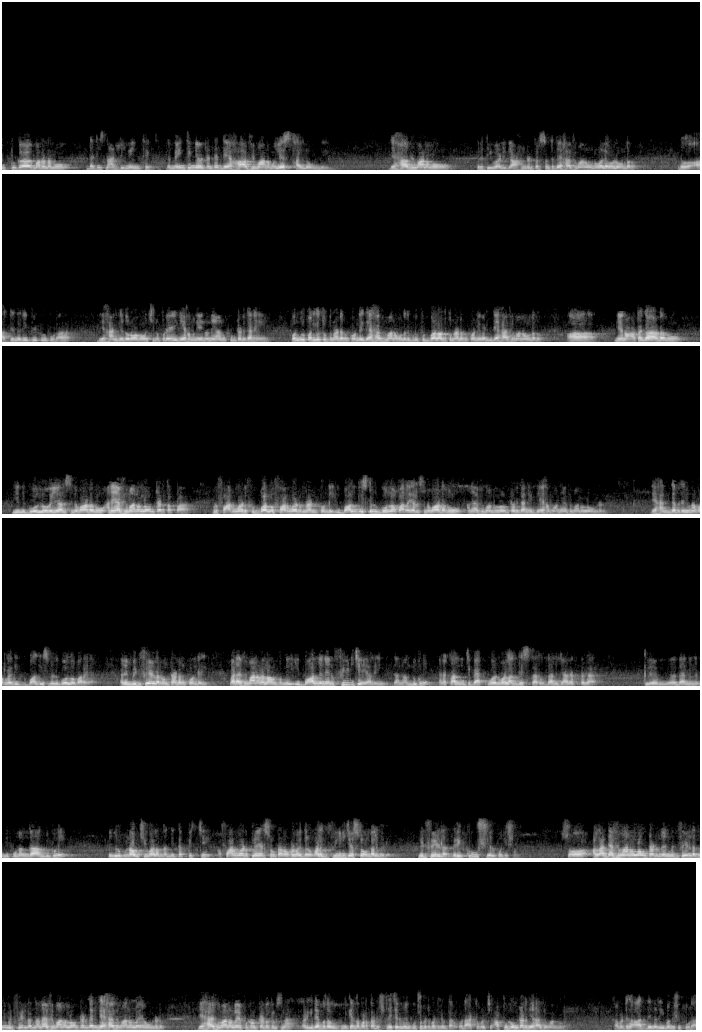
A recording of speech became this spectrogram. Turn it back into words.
పుట్టుక మరణము that is not the main thing the main thing ఏమిటంటే దేహాభిమానము ఏ స్థాయిలో ఉంది? దేహాభిమానము ప్రతివాడికి ఆ హండ్రెడ్ పర్సెంట్ దేహాభిమానం ఉన్నవాళ్ళు ఎవరో ఉండరు. ఇప్పుడు ఆర్డినరీ పీపుల్ కూడా దేహానికి ఏదో రోగం వచ్చినప్పుడే ఈ దేహం నేనని అనుకుంటాడు కానీ పరుగు పరిగెత్తుతున్నాడు అనుకోండి దేహాభిమానం ఉండదు. ఇప్పుడు ఫుట్బాల్ ఆడుతున్నాడు అనుకోండి వాడికి దేహాభిమానం ఉండదు. నేను ఆటగాడను దీన్ని గోల్లో వేయాల్సిన వాడను అనే అభిమానంలో ఉంటాడు తప్ప ఇప్పుడు ఫార్వర్డ్ ఫుట్బాల్లో ఫార్వర్డ్ ఉన్నాడు అనుకోండి ఈ బాల్ తీసుకెళ్ళి గోల్లో పారేయాల్సిన వాడను అనే అభిమానంలో ఉంటాడు కానీ దేహము అనే అభిమానంలో ఉండడు. దేహానికి దెబ్బ తగిలినా పర్లేదు ఈ బాల్ తీసుకెళ్ళి గోల్లో పారేయాలి అదే మిడ్ ఫీల్డర్ ఉంటాడనుకోండి వాడి అభిమానం ఎలా ఉంటుంది? ఈ బాల్ని నేను ఫీడ్ చేయాలి. దాన్ని అందుకుని వెనకాల నుంచి బ్యాక్వర్డ్ వాళ్ళు అందిస్తారు. దాన్ని జాగ్రత్తగా దాన్ని నిపుణంగా అందుకుని ఎదురుకుండా వచ్చి వాళ్ళందరినీ తప్పించి ఆ ఫార్వర్డ్ ప్లేయర్స్ ఉంటారు ఒకళ్ళు ఇద్దరు వాళ్ళకి ఫీడ్ చేస్తూ ఉండాలి వీడు. Midfielder very crucial position so అలాంటి అభిమానంలో ఉంటాడు. నేను మిడ్ ఫీల్డర్ని మిడ్ ఫీల్డర్ని అనే అభిమానంలో ఉంటాడు కానీ దేహాభిమానంలో ఏమి ఉండడు. దేహాభిమానంలో ఎప్పుడు ఉంటాడో తెలిసిన వాడికి దెబ్బ తగ్గుతుంది కింద పడతాడు. స్ట్రెచర్ మీద కూర్చోబెట్టి పట్టుకెళ్తారు ఓ డాక్టర్ వచ్చి అప్పుడు ఉంటాడు దేహాభిమానంలో. కాబట్టి ఆర్డినరీ మనిషి కూడా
